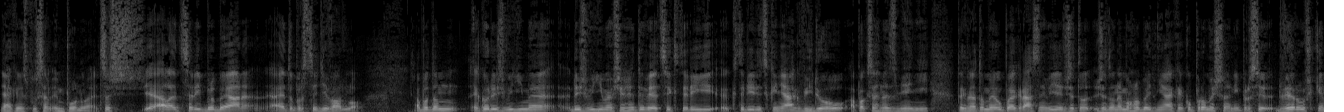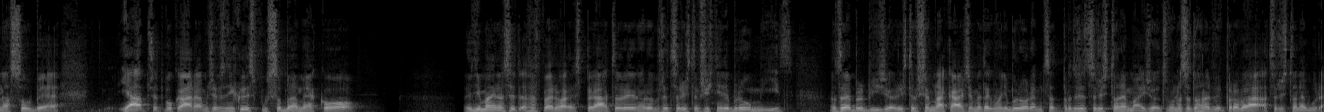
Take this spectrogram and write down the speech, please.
nějakým způsobem imponuje. Což je ale celý blbě a je to prostě divadlo. A potom, jako když vidíme, když vidíme všechny ty věci, které vždycky nějak vyjdou a pak se hned změní, tak na tom je úplně krásně vidět, že to, že to nemohlo být nějak jako promyšlený. Prostě dvě roušky na sobě. Já předpokládám, že vznikly způsobem jako lidi mají nosit FFP2 respirátory, no dobře, co když to všichni nebudou mít, No to je blbý, že? Když to všem nakážeme, tak oni budou remcat, protože co když to nemají, že? Ono se to hned vyprová a co když to nebude.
